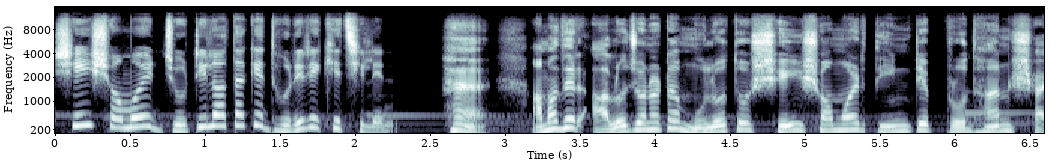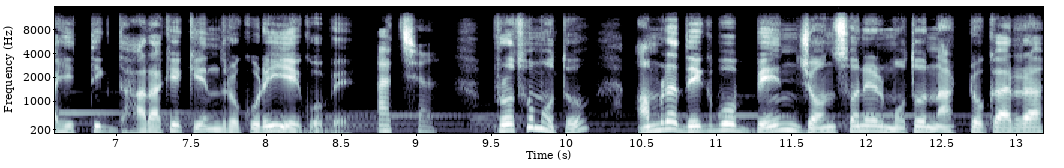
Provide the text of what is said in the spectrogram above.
সেই সময়ের জটিলতাকে ধরে রেখেছিলেন। হ্যাঁ আমাদের আলোচনাটা মূলত সেই সময়ের তিনটে প্রধান সাহিত্যিক ধারাকে কেন্দ্র করেই এগোবে। আচ্ছা। প্রথমত আমরা দেখব বেন জনসনের মতো নাট্যকাররা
